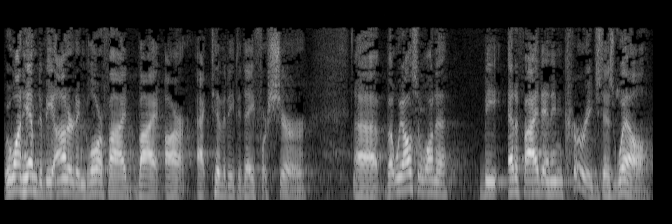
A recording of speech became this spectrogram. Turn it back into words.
We want Him to be honored and glorified by our activity today for sure. Uh, but we also want to be edified and encouraged as well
